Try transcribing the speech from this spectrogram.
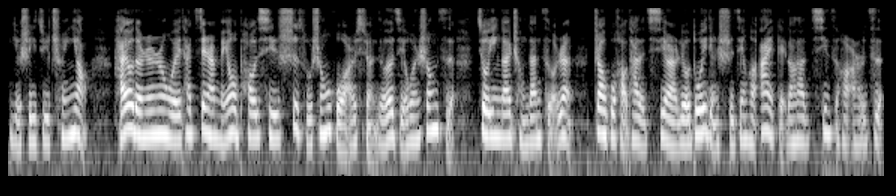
也是一剂春药。还有的人认为，他既然没有抛弃世俗生活而选择了结婚生子，就应该承担责任，照顾好他的妻儿，留多一点时间和爱给到他的妻子和儿子。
